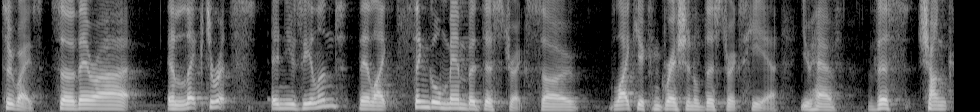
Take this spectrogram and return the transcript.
Two ways. So there are electorates in New Zealand. They're like single member districts. So, like your congressional districts here, you have this chunk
